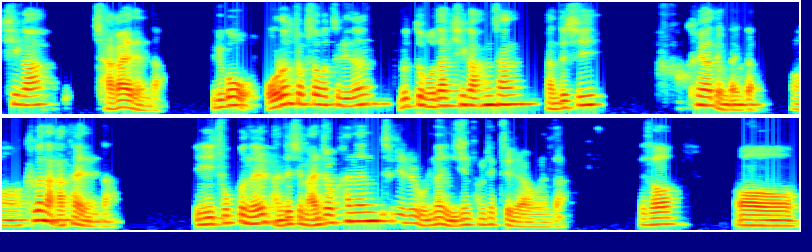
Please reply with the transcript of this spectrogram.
키가 작아야 된다. 그리고 오른쪽 서브 트리는 루트보다 키가 항상 반드시 커야 된다. 그러니까 어, 크거나 같아야 된다. 이 조건을 반드시 만족하는 트리를 우리는 이진 탐색 트리라고 한다. 그래서 어,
